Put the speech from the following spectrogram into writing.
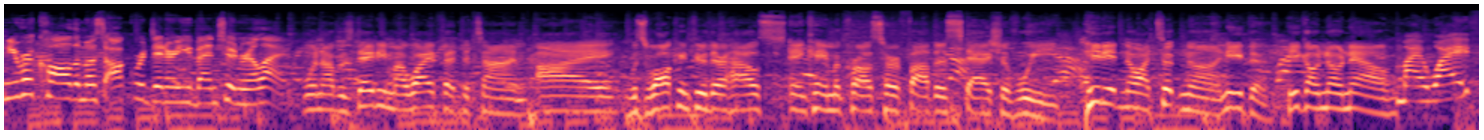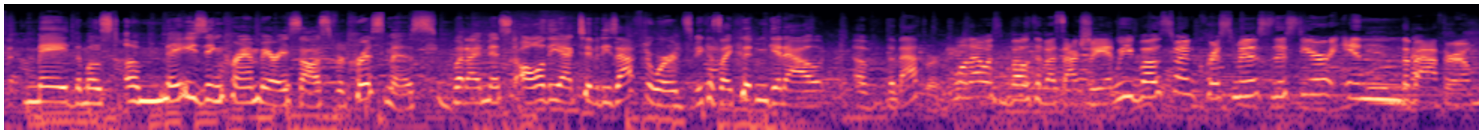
Can you recall the most awkward dinner you've been to in real life? When I was dating my wife at the time, I was walking through their house and came across her father's stash of weed. He didn't know I took none either. He gonna know now. My wife made the most amazing cranberry sauce for Christmas, but I missed all the activities afterwards because I couldn't get out of the bathroom. Well, that was both of us actually. We both spent Christmas this year in the bathroom.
